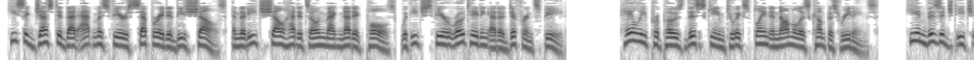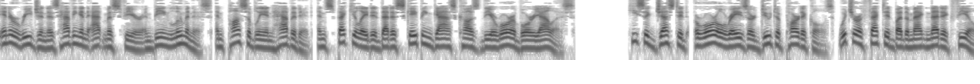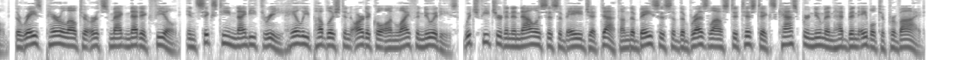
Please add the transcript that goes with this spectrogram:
He suggested that atmospheres separated these shells, and that each shell had its own magnetic poles, with each sphere rotating at a different speed. Halley proposed this scheme to explain anomalous compass readings. He envisaged each inner region as having an atmosphere and being luminous and possibly inhabited, and speculated that escaping gas caused the aurora borealis. He suggested, auroral rays are due to particles, which are affected by the magnetic field, the rays parallel to Earth's magnetic field. In 1693 Halley published an article on life annuities, which featured an analysis of age at death on the basis of the Breslau statistics Caspar Neumann had been able to provide.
